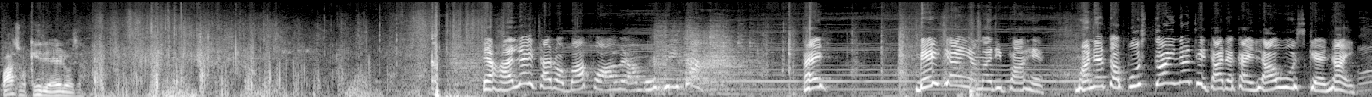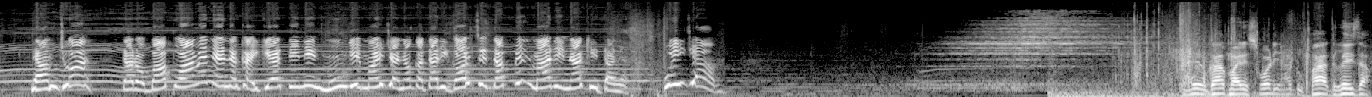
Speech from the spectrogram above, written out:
પાછો ઘેરી આવેલો છે એ હાલે તારો બાપો આવે આમ ઊભી થા. હાઈ બે જા અહીંયા મારી પાસે. મને તો પૂછતોય નથી તારે કાંઈ લાવવું કે નહીં. આમ જો તારો બાપો આવે ને એને કાંઈ કહેતી નહીં મૂંગી મરી છે નકર તારી ગળસી દબીને મારી નાખી તને. ભૂઈ જામ આમ. આવ્યો ગા મારી સોડી હાટું ભાગ લઈ જાવ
